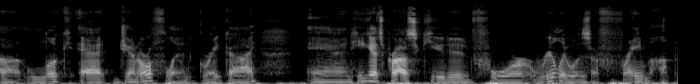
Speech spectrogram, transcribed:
uh, look at General Flynn, great guy, and he gets prosecuted for really was a frame up.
